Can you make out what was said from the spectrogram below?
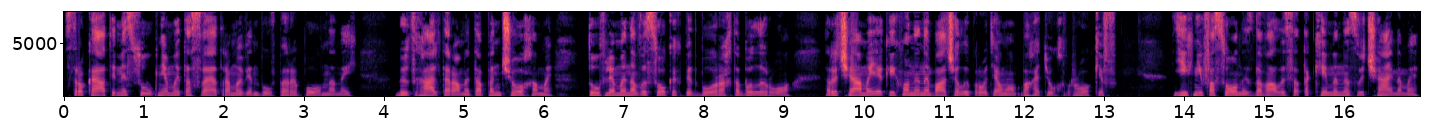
Строкатими сукнями та светрами він був переповнений, бюстгальтерами та панчохами, туфлями на високих підборах та болеро, речами, яких вони не бачили протягом багатьох років. Їхні фасони здавалися такими незвичайними.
